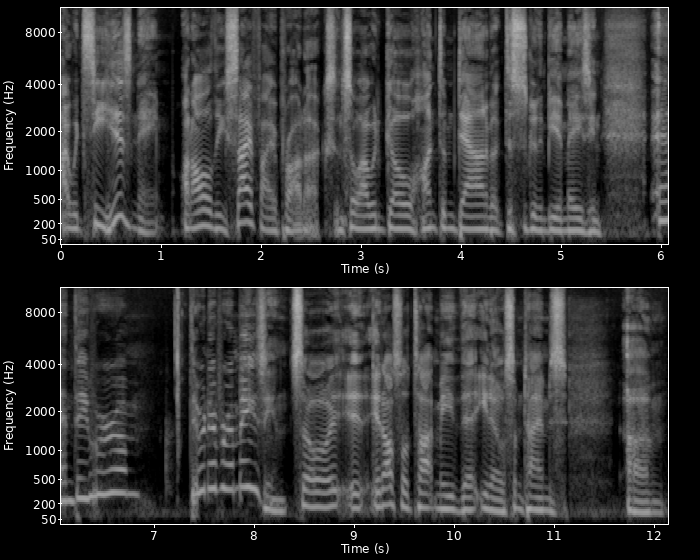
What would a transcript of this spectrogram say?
I would see his name on all these sci-fi products, and so I would go hunt them down. And be like, this is going to be amazing, and they were um they were never amazing. So it, it also taught me that you know sometimes um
